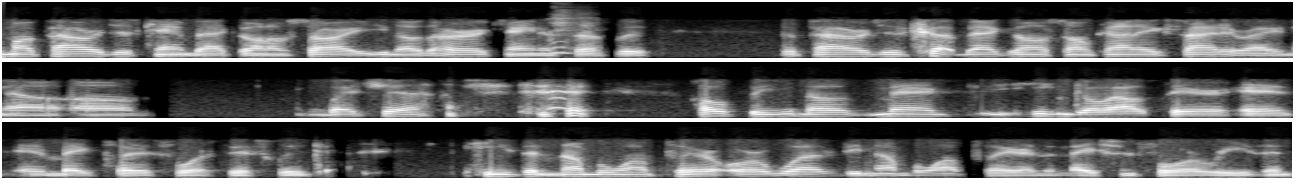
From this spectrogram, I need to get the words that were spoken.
My power just came back on. I'm sorry, you know, the hurricane and stuff, but the power just cut back on. So I'm kind of excited right now. Um, but yeah, hopefully, you know, man, he can go out there and, and make plays for us this week. He's the number one player or was the number one player in the nation for a reason.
